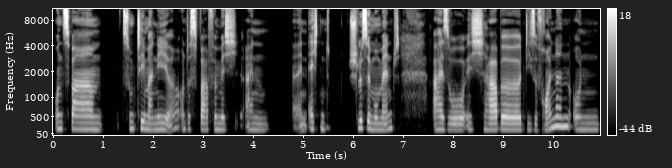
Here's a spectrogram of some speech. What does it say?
und zwar zum Thema Nähe. Und das war für mich ein, ein echten Schlüsselmoment. Also ich habe diese Freundin und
